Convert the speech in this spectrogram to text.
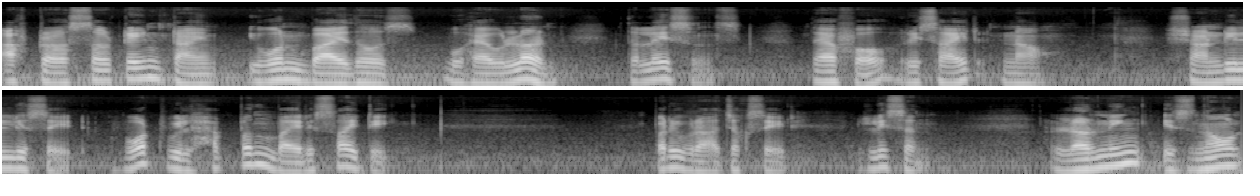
after a certain time, even by those who have learned the lessons. Therefore, recite now. Shandilya said, What will happen by reciting? Parivrajak said, Listen, learning is not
